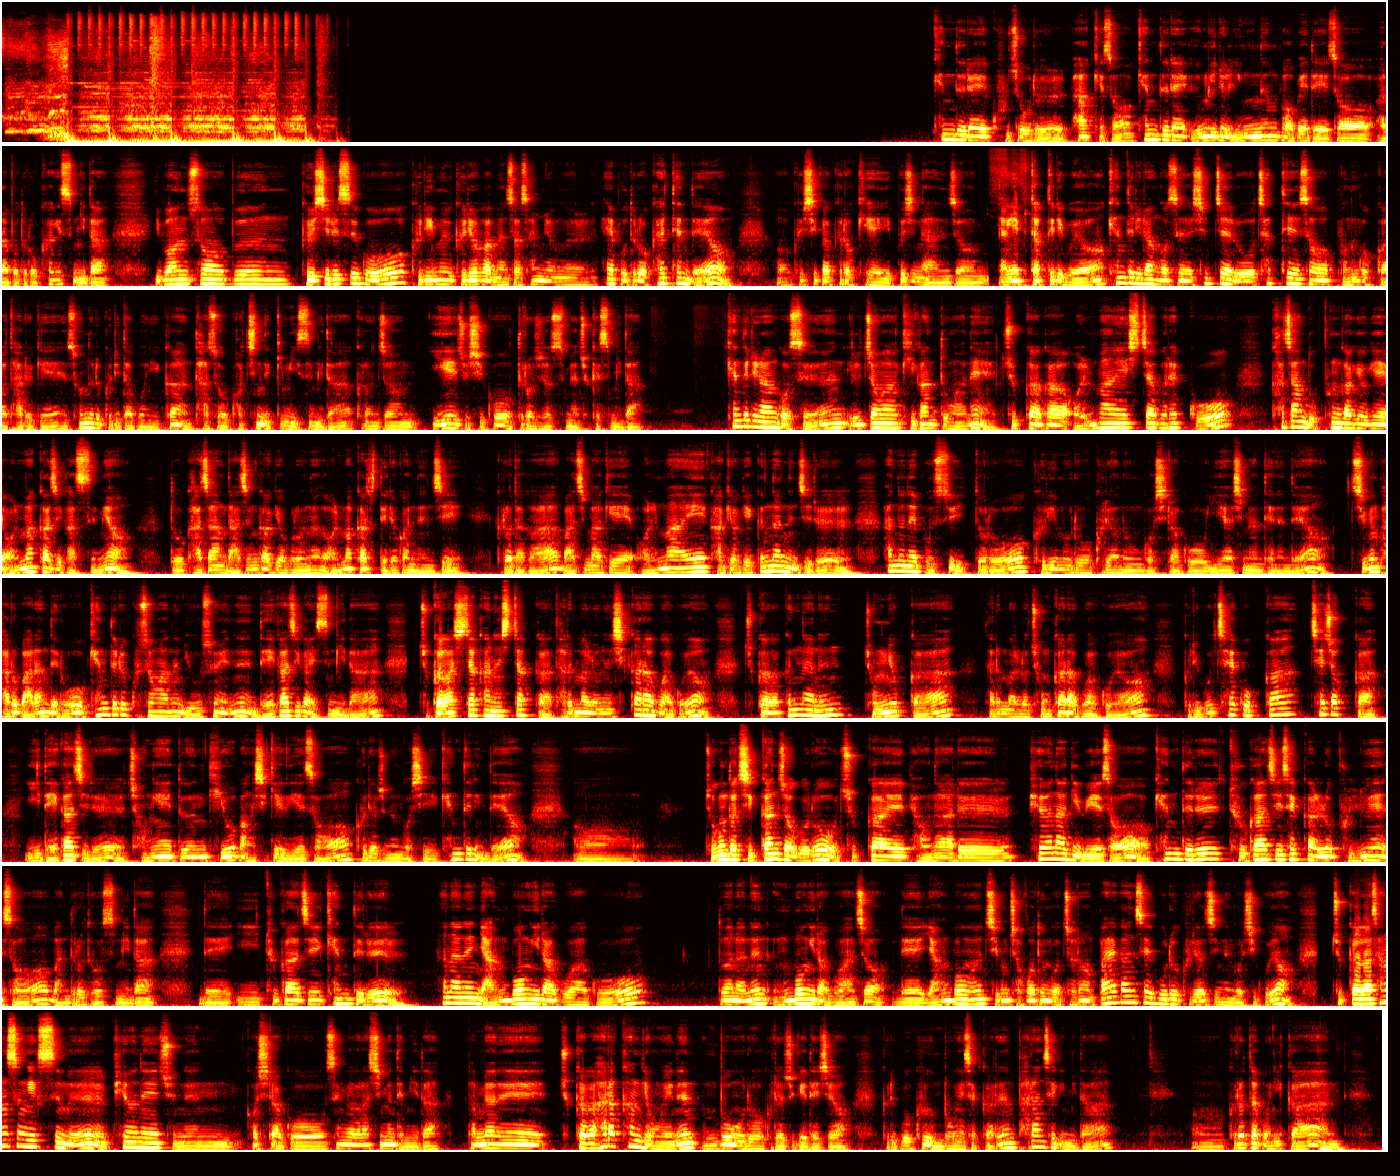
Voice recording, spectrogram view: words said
to the 캔들의 구조를 파악해서 캔들의 의미를 읽는 법에 대해서 알아보도록 하겠습니다. 이번 수업은 글씨를 쓰고 그림을 그려가면서 설명을 해보도록 할 텐데요. 어, 글씨가 그렇게 예쁘지는 않은 점 양해 부탁드리고요. 캔들이란 것을 실제로 차트에서 보는 것과 다르게 손으로 그리다 보니까 다소 거친 느낌이 있습니다. 그런 점 이해해 주시고 들어주셨으면 좋겠습니다. 캔들이라는 것은 일정한 기간 동안에 주가가 얼마에 시작을 했고 가장 높은 가격에 얼마까지 갔으며 또 가장 낮은 가격으로는 얼마까지 내려갔는지 그러다가 마지막에 얼마의 가격에 끝났는지를 한눈에 볼 수 있도록 그림으로 그려놓은 것이라고 이해하시면 되는데요. 지금 바로 말한 대로 캔들을 구성하는 요소에는 네 가지가 있습니다. 주가가 시작하는 시작가, 다른 말로는 시가라고 하고요. 주가가 끝나는 종료가, 다른 말로 종가라고 하고요. 그리고 최고가, 최저가 이 네 가지를 정해둔 기호 방식에 의해서 그려주는 것이 캔들인데요. 어, 조금 더 직관적으로 주가의 변화를 표현하기 위해서 캔들을 두 가지 색깔로 분류해서 만들어 두었습니다. 네, 이 두 가지 캔들을 하나는 양봉이라고 하고 또 하나는 음봉이라고 하죠. 네, 양봉은 지금 적어둔 것처럼 빨간색으로 그려지는 것이고요. 주가가 상승했음을 표현해 주는 것이라고 생각을 하시면 됩니다. 반면에 주가가 하락한 경우에는 음봉으로 그려주게 되죠. 그리고 그 음봉의 색깔은 파란색입니다. 어, 그렇다 보니까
